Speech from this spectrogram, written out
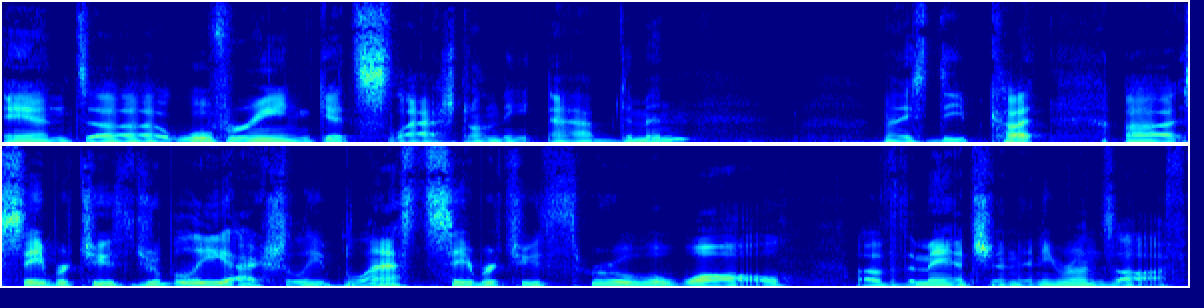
And uh, Wolverine gets slashed on the abdomen. Nice deep cut. Uh, Sabretooth, Jubilee actually blasts Sabretooth through a wall of the mansion and he runs off.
